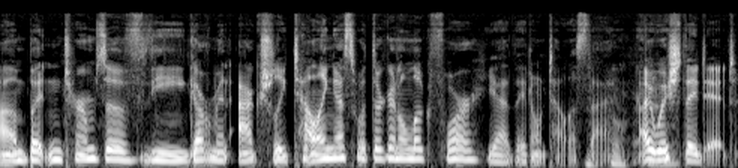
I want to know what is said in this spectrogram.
Um, but in terms of the government actually telling us what they're going to look for, yeah, they don't tell us that. Okay. I wish they did.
